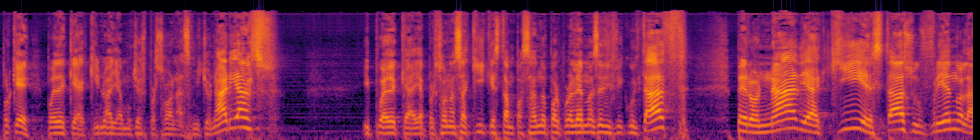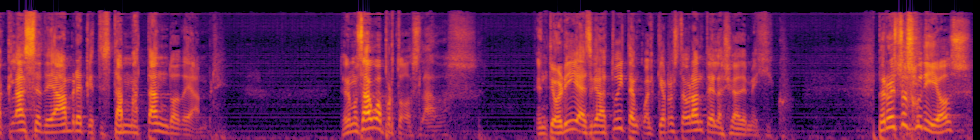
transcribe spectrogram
Porque puede que aquí no haya muchas personas millonarias y puede que haya personas aquí que están pasando por problemas de dificultad, pero nadie aquí está sufriendo la clase de hambre que te está matando de hambre. Tenemos agua por todos lados. En teoría es gratuita en cualquier restaurante de la Ciudad de México. Pero estos judíos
